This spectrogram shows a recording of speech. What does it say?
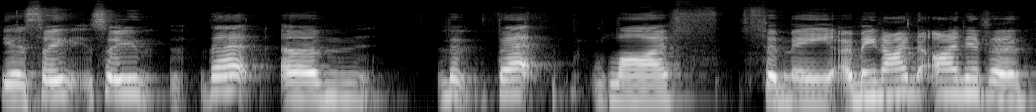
yeah, so so that um, that life for me. I mean, I I never.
